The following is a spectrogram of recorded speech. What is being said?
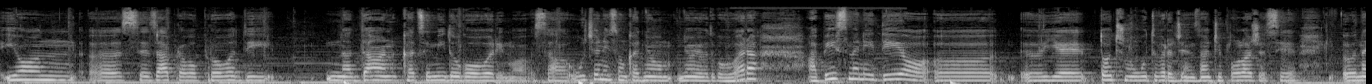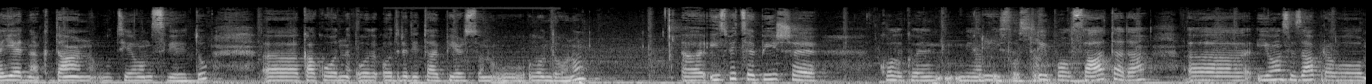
I on se zapravo provodi na dan kad se mi dogovorimo sa učenicom, kad njom, njoj odgovara, a pismeni dio e, je točno utvrđen, znači polaže se na jednak dan u cijelom svijetu, e, kako odredi taj Pearson u Londonu. Uh, ispit se piše koliko je mi napisao, tri pol sata, da, i on se zapravo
